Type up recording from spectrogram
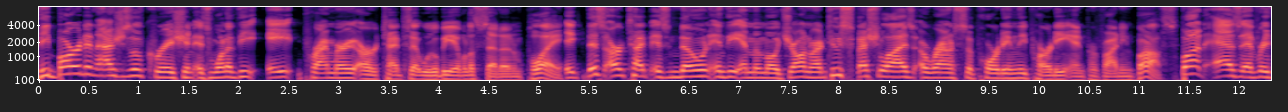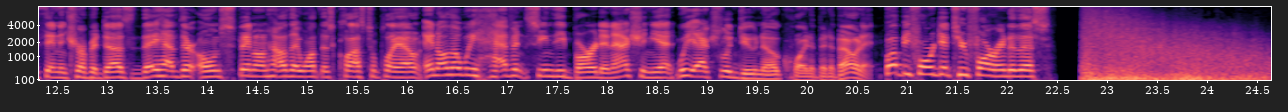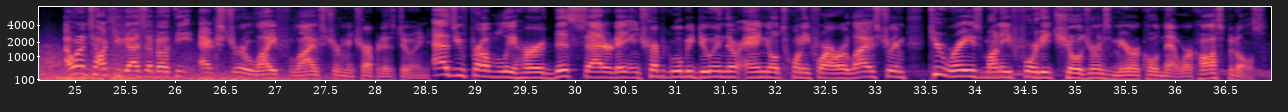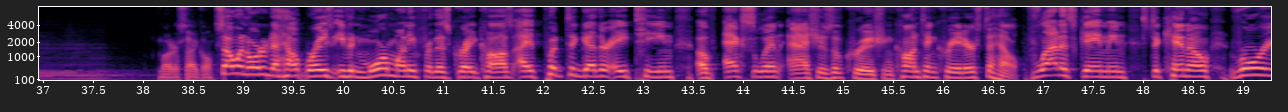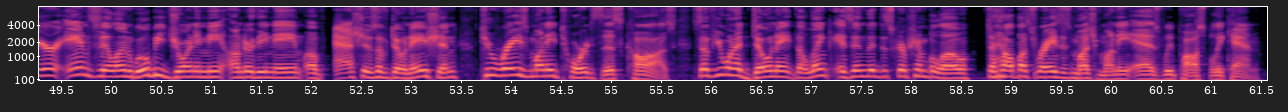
The Bard in Ashes of Creation is one of the eight primary archetypes that we'll be able to set out and play. It, this archetype is known in the MMO genre to specialize around supporting the party and providing buffs. But as everything Intrepid does, they have their own spin on how they want this class to play out, and although we haven't seen the Bard in action yet, we actually do know quite a bit about it. But before we get too far into this, I want to talk to you guys about the Extra Life livestream Intrepid is doing. As you've probably heard, this Saturday, Intrepid will be doing their annual 24 hour livestream to raise money for the Children's Miracle Network hospitals motorcycle. So in order to help raise even more money for this great cause, I have put together a team of excellent Ashes of Creation content creators to help. Vlhadus Gaming, SticQeno, Roarrior, and Xillin will be joining me under the name of Ashes of Donation to raise money towards this cause. So if you want to donate, the link is in the description below to help us raise as much money as we possibly can.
